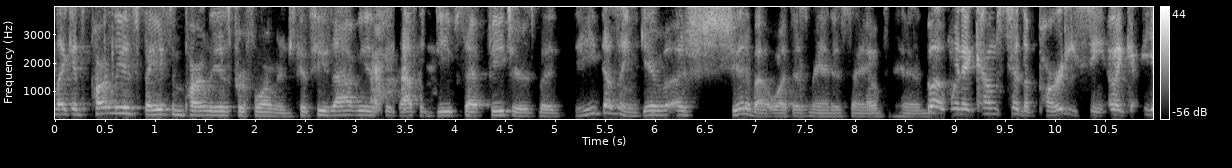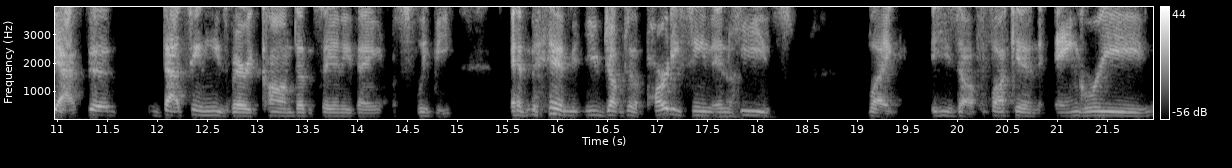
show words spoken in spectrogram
like it's partly his face and partly his performance because he's obviously got the deep set features, but he doesn't give a shit about what this man is saying to him. But when it comes to the party scene, like yeah, the that scene he's very calm, doesn't say anything, sleepy. And then you jump to the party scene and he's like he's a fucking angry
